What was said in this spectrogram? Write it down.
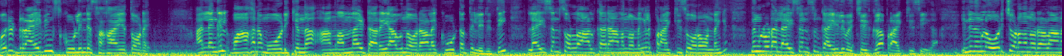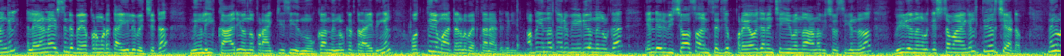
ഒരു ഡ്രൈവിംഗ് സ്കൂളിന്റെ സഹായത്തോടെ അല്ലെങ്കിൽ വാഹനം ഓടിക്കുന്ന നന്നായിട്ട് അറിയാവുന്ന ഒരാളെ കൂട്ടത്തിലിരുത്തി ലൈസൻസ് ഉള്ള ആൾക്കാരാണെന്നുണ്ടെങ്കിൽ പ്രാക്ടീസ് കുറവുണ്ടെങ്കിൽ നിങ്ങളുടെ ലൈസൻസും കയ്യിൽ വെച്ചേക്കുക പ്രാക്ടീസ് ചെയ്യുക. ഇനി നിങ്ങൾ ഓടിച്ചു തുടങ്ങുന്ന ഒരാളാണെങ്കിൽ ലേണേഴ്സിന്റെ പേപ്പറും കൂടെ കയ്യിൽ വെച്ചിട്ട് നിങ്ങൾ ഈ കാര്യം ഒന്ന് പ്രാക്ടീസ് ചെയ്ത് നോക്കുക. നിങ്ങൾക്ക് ഡ്രൈവിങ്ങിൽ ഒത്തിരി മാറ്റങ്ങൾ വരുത്താനായിട്ട് കഴിയും. അപ്പോൾ ഇന്നത്തെ ഒരു വീഡിയോ നിങ്ങൾക്ക് എന്റെ ഒരു വിശ്വാസം അനുസരിച്ച് പ്രയോജനം ചെയ്യുമെന്നാണ് വിശ്വസിക്കുന്നത്. വീഡിയോ നിങ്ങൾക്ക് ഇഷ്ടമായെങ്കിൽ തീർച്ചയായിട്ടും നിങ്ങൾ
